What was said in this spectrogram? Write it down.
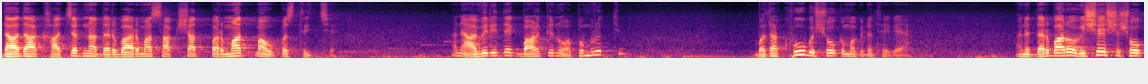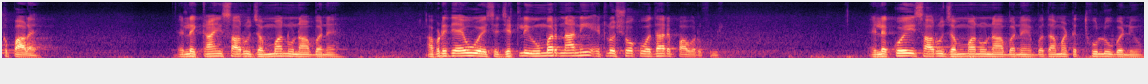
દાદા ખાચરના દરબારમાં સાક્ષાત પરમાત્મા ઉપસ્થિત છે. અને આવી રીતે એક બાળકીનું અપમૃત્યુ? બધા ખૂબ શોકમગ્ન થઈ ગયા. અને દરબારો વિશેષ શોક પાળે. એટલે કાંઈ સારું જમવાનું ના બને. આપણે ત્યાં એવું હોય છે, જેટલી ઉંમર નાની, એટલો શોક વધારે પાવરફુલ એટલે કોઈ સારું જમવાનું ના બને, બધા માટે થૂલું બન્યું.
